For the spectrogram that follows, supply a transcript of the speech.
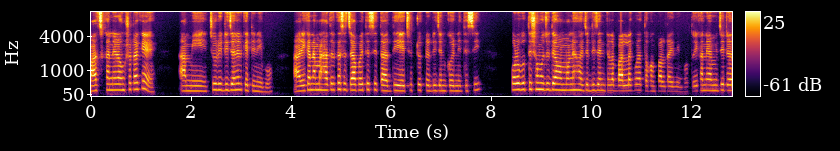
মাঝখানের অংশটাকে আমি চুরি ডিজাইনের কেটে নিব। আর এখানে আমার হাতের কাছে যা পাইতেছি তা দিয়ে ছোট্ট একটা ডিজাইন করে নিতেছি। পরবর্তী সময় যদি আমার মনে হয় যে ডিজাইনটা ভালো লাগবে না, তখন পাল্টাই নিব। তো এখানে আমি যেটা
